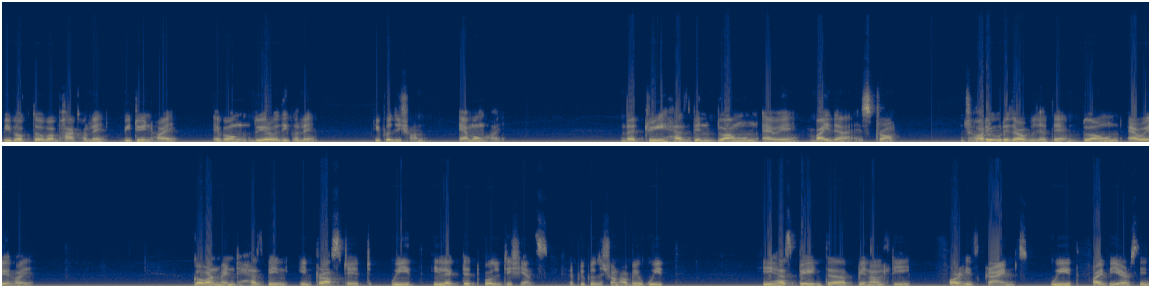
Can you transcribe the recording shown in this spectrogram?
বিভক্ত বা ভাগ হলে বিটুইন হয় এবং দুইয়ের অধিক হলে প্রিপোজিশন এমং হয় the tree has been blown away by the storm ঝড়ে উড়ে যাওয়া বোঝাতে ব্লাউন অ্যাওয়ে হয় government has been interested with elected politicians এখানে প্রিপোজিশন হবে with he has paid the penalty for his crimes with five years in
